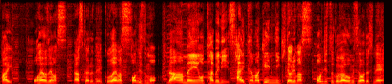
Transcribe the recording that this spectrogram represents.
はい。おはようございます。ラスカルでございます。本日もラーメンを食べに埼玉県に来ております。本日伺うお店はですね、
